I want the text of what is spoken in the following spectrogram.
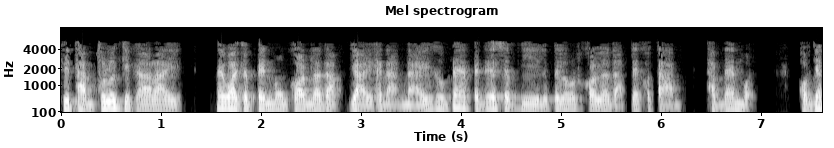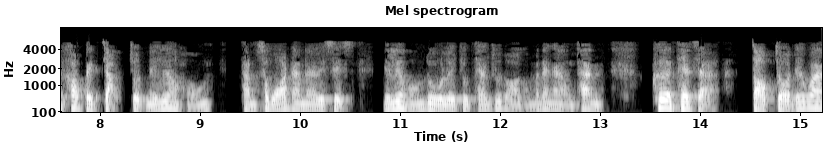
ที่ทำธุรกิจอะไร ไม่ว่าจะเป็นองค์กรระดับใหญ่ขนาดไหนหรือแม้เป็น SME หรือเป็นองค์กรระดับเล็กก็ตามทำได้หมด ผมยังเข้าไปจับจุดในเรื่องของทำ SWOT analysis ในเรื่องของดูเลยจุดแข็งจุดอ่อนของพนักงานของท่าน เพื่อที่จะตอบโจทย์ได้ว่า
